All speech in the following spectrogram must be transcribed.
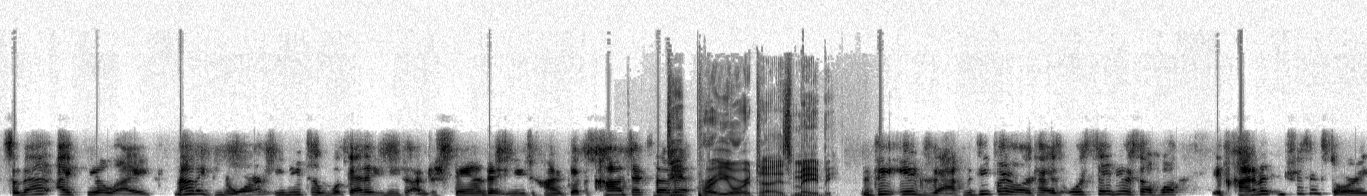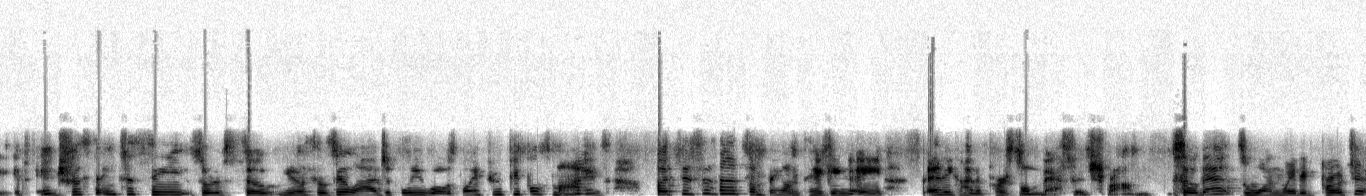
So that I feel like not ignore. You need to look at it. You need to understand it. You need to kind of get the context of it. Deprioritize, maybe. The, exactly. Deprioritize, or say to yourself, well, it's kind of an interesting story. It's interesting to see sort of so you know sociologically what was going through people's minds, but this is not something I'm taking a any kind of personal message from. So that's one way to approach it,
